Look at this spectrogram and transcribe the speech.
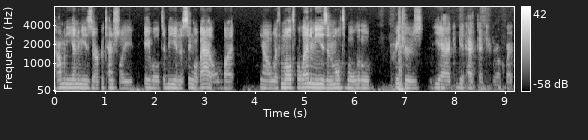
how many enemies are potentially able to be in a single battle, but you know, with multiple enemies and multiple little creatures, yeah, it could get hectic real quick.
